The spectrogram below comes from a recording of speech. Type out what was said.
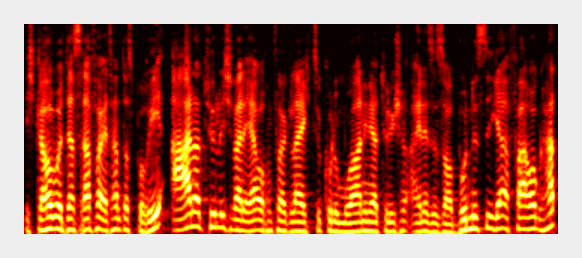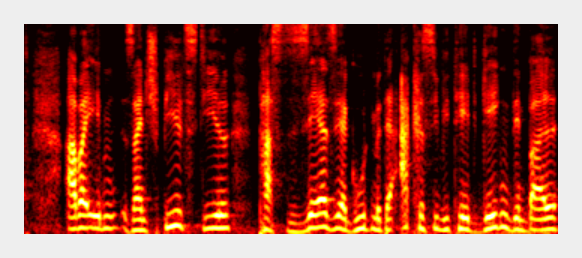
ich glaube, dass Rafael Santos Boré, A natürlich, weil er auch im Vergleich zu Kolomuani natürlich schon eine Saison Bundesliga-Erfahrung hat, aber eben sein Spielstil passt sehr, sehr gut mit der Aggressivität gegen den Ball,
